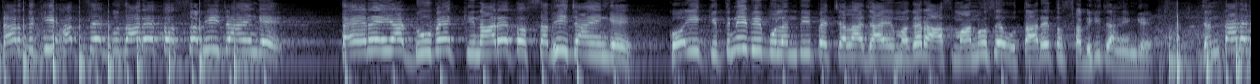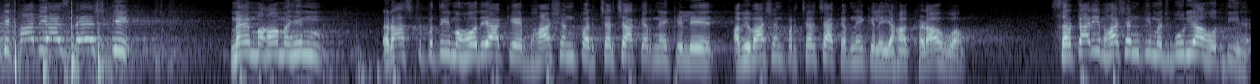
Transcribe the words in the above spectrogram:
दर्द की हद से गुजारे तो सभी जाएँगे। तैरे या डूबे किनारे तो सभी जाएँगे। कोई कितनी भी बुलंदी पे चला जाए, मगर आसमानों से उतारे तो सभी जाएँगे। जनता ने दिखा दिया इस देश की। मैं महामहिम राष्ट्रपति महोदया के भाषण पर चर्चा करने के लिए, अभिभाषण पर चर्चा करने के लिए यहाँ खड़ा हुआ। सरकारी भाषण की मजबूरियाँ होती हैं।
